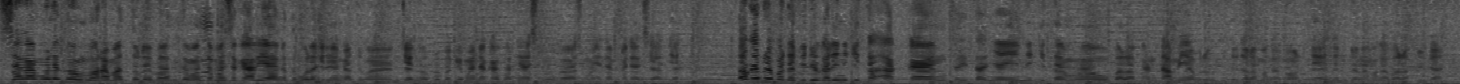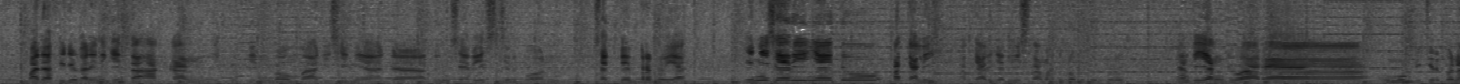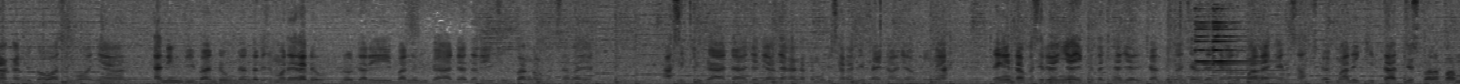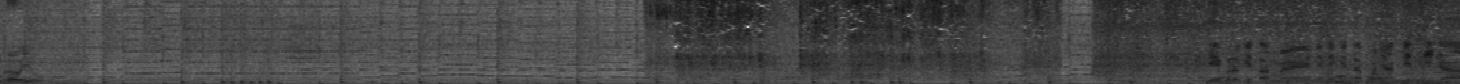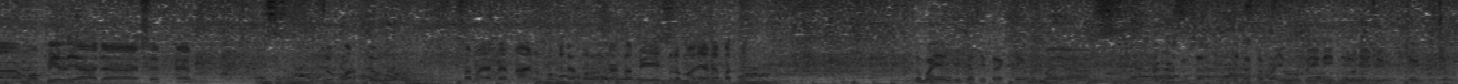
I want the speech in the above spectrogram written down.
Assalamualaikum warahmatullahi wabarakatuh. Teman-teman sekalian ketemu lagi dengan kantungan channel bro. Bagaimana kabarnya? Semoga semuanya dalam keadaan sehat ya. Oke bro pada video kali ini kita akan ceritanya ini kita mau balapan Tamiya bro. Kita udah lama gak konten dan udah lama gak balap juga. Pada video kali ini kita akan ikutin lomba. Di sini ada Tun Series Cirebon Side Bumper bro ya Ini serinya itu 4 kali 4 kali jadi selama 20 berturut-turut nanti yang juara umum di Cirebon akan dibawa semuanya tanding di Bandung. Dan dari semua daerah dong bro. Dari Bandung juga ada dari Subang kalau nggak salah ya. Asik juga ada jadi nanti akan ketemu di sana di finalnya bro. Nah yang ingin tahu keseruannya ikut aja di cantungan channel. Dan jangan lupa like and subscribe. Mari kita cus balapan bro. Yuk Oke bro kita main. Ini kita punya kit tiga mobil ya. Ada SFM Super 2 sama FMA yang mau kita turunkan tapi belum ada yang dapat tuh lumayan juga sih tracknya lumayan agak susah. Kita coba yang mobil ini turun cuy cuy cuy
